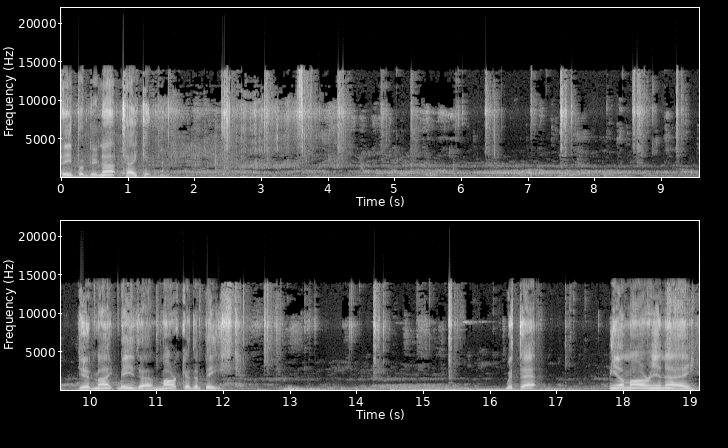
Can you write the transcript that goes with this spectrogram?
People do not take it. It might be the mark of the beast. With that mRNA,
